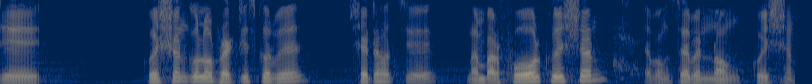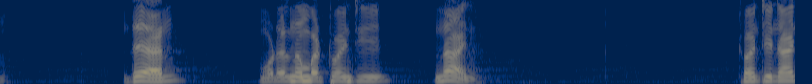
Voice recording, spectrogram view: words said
যে কোয়েশ্চনগুলো প্র্যাকটিস করবে সেটা হচ্ছে নাম্বার ফোর কোয়েশ্চন এবং সেভেন নং question. Then model number twenty nine. Twenty nine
